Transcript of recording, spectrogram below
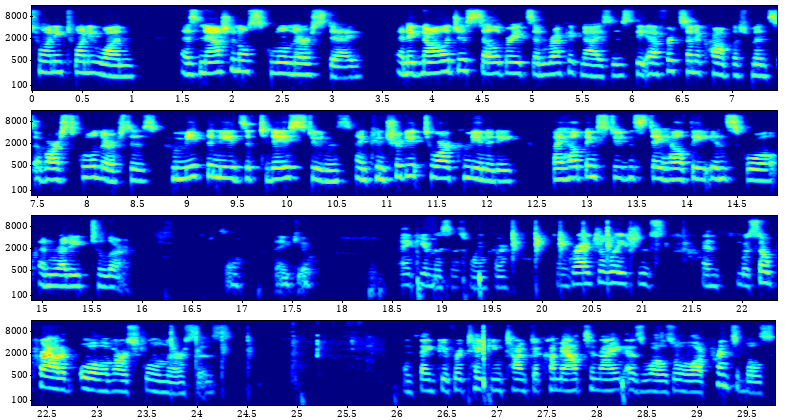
2021 as National School Nurse Day and acknowledges, celebrates, and recognizes the efforts and accomplishments of our school nurses who meet the needs of today's students and contribute to our community by helping students stay healthy in school and ready to learn. So thank you. Thank you, Mrs. Winkler. Congratulations. And we're so proud of all of our school nurses. And thank you for taking time to come out tonight, as well as all our principals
